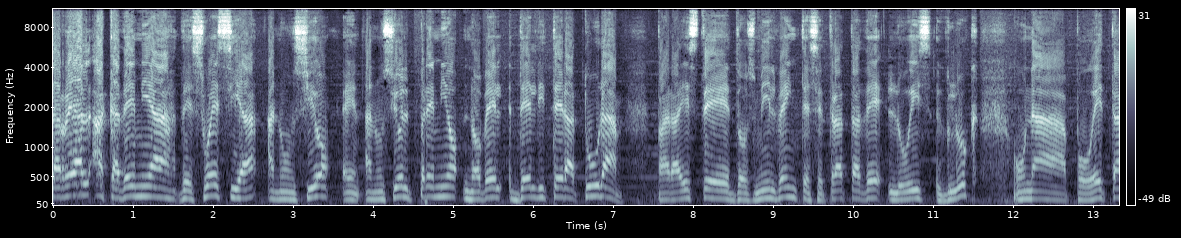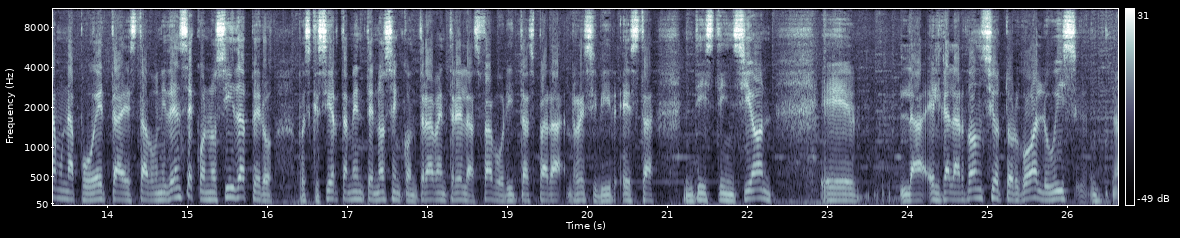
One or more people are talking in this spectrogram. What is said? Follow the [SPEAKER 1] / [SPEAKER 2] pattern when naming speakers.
[SPEAKER 1] La Real Academia de Suecia anunció, anunció el Premio Nobel de Literatura para este 2020. Se trata de Louise Gluck, una poeta, una poeta estadounidense conocida, pero pues que ciertamente no se encontraba entre las favoritas para recibir esta distinción. Eh, el galardón se otorgó a Luis,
